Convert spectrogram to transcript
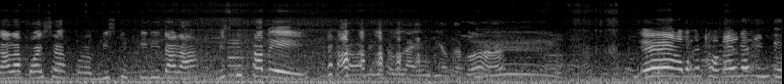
দাঁড়া, পয়সা, বিস্কুট কিনি, দাঁড়া। বিস্কুট খাবে। এ, আমাকে ঠকাই না কিন্তু।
